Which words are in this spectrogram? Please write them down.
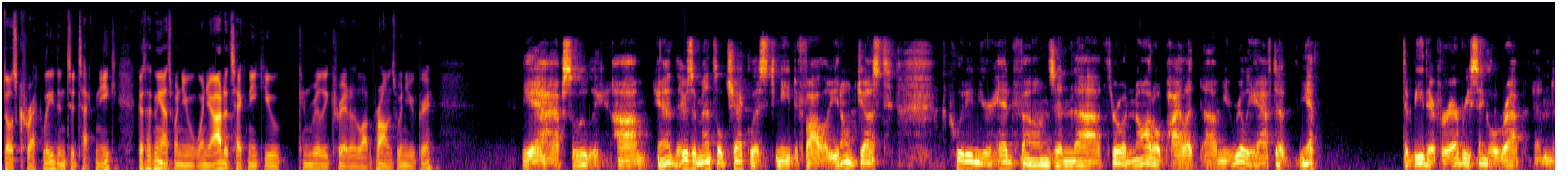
those correctly into technique. Because I think that's when you when you're out of technique, you can really create a lot of problems. Wouldn't you agree? Yeah, absolutely. Um, yeah, there's a mental checklist you need to follow. You don't just put in your headphones and uh, throw it in autopilot. Um, you really have to you have to be there for every single rep, and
